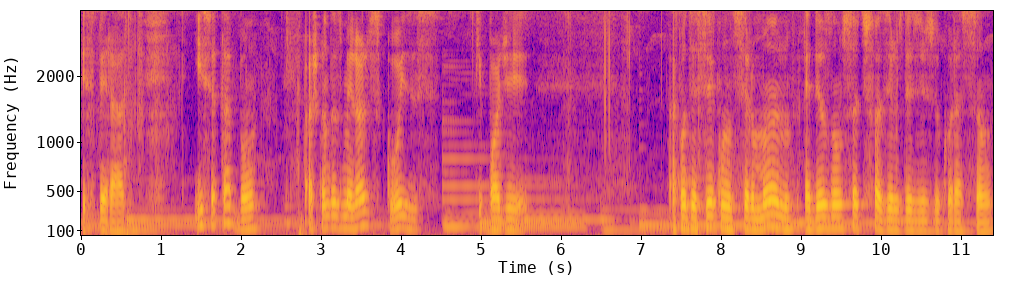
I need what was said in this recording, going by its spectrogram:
esperado. Isso é tá bom. Acho que uma das melhores coisas que pode acontecer com o ser humano é Deus não satisfazer os desejos do coração,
